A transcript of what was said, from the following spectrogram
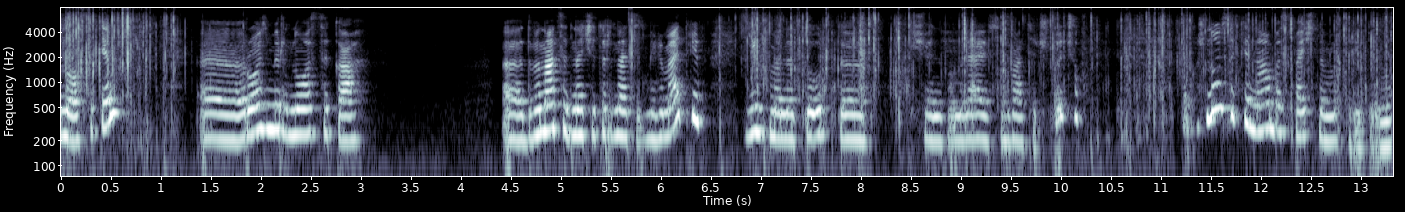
носики. Е, Розмір носика е, 12 на 14 мм. Їх в мене тут, якщо я не помиляюся, 20 штучок. Носики на безпечному кріпленні.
